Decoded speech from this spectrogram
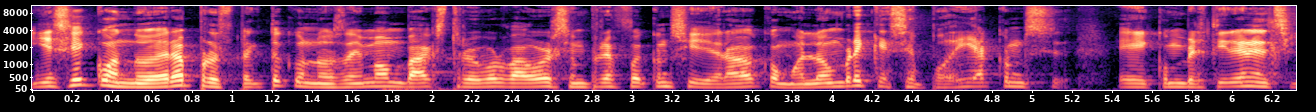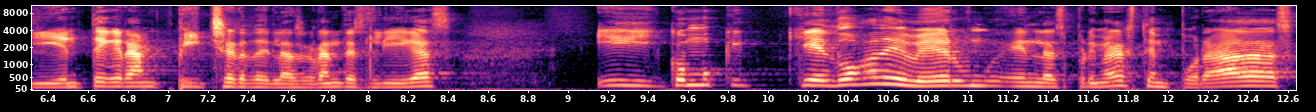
Y es que cuando era prospecto con los Diamondbacks, Trevor Bauer siempre fue considerado como el hombre que se podía eh, convertir en el siguiente gran pitcher de las grandes ligas. Y como que quedó a deber en las primeras temporadas.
